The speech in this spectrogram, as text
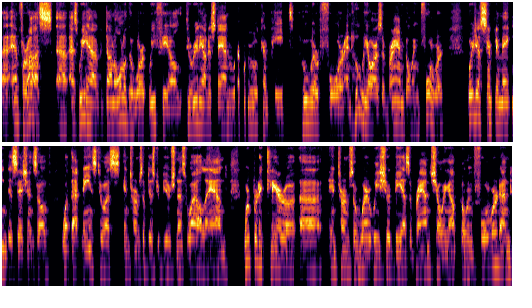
Uh, and for us, uh, as we have done all of the work we feel to really understand where we will compete, who we're for, and who we are as a brand going forward, we're just simply making decisions of what that means to us in terms of distribution as well. And we're pretty clear uh, uh, in terms of where we should be as a brand showing up going forward. And,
